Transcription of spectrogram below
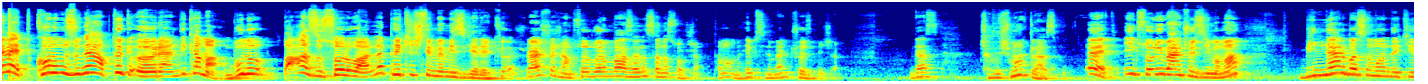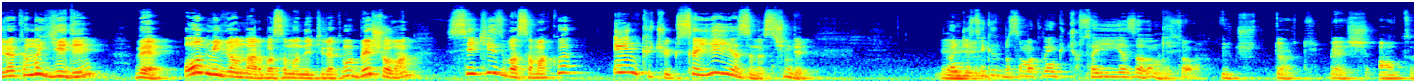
Evet konumuzu ne yaptık öğrendik ama bunu bazı sorularla pekiştirmemiz gerekiyor. Raş hocam soruların bazılarını sana soracağım. Tamam mı? Hepsini ben çözmeyeceğim. Biraz çalışmak lazım. Evet ilk soruyu ben çözeyim ama. Binler basamağındaki rakamı 7 ve 10 milyonlar basamağındaki rakamı 5 olan 8 basamaklı en küçük sayıyı yazınız. Şimdi Önce Ee, 8 basamaklı en küçük sayıyı yazalım? Sonra. 3, 4, 5, 6,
